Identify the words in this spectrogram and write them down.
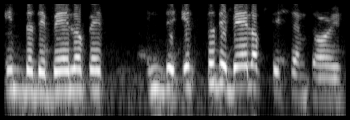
in the development in the in, to develop systems. Sorry,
